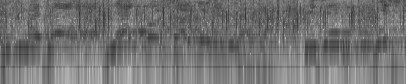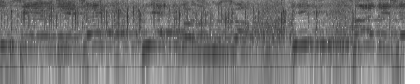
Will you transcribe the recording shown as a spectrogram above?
Hükümete niyet borçlarını ödediler. Bizim hiç kimseye ödeyecek niyet borcumuz yok. Biz sadece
